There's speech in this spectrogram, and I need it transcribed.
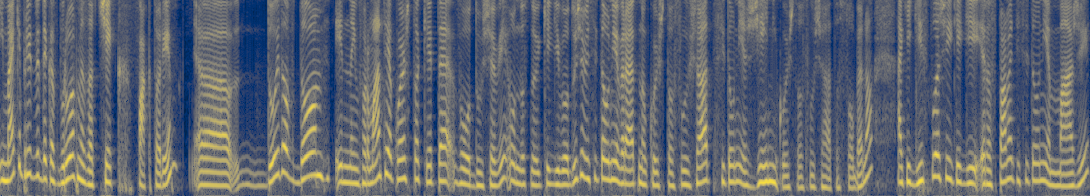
имајќи предвид дека зборувавме за чек фактори, дојдов до една информација која што ќе те воодушеви, односно ќе ги воодушеви сите оние веројатно кои што слушаат, сите оние жени кои што слушаат особено, а ќе ги исплаши и ќе ги распамети сите оние мажи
